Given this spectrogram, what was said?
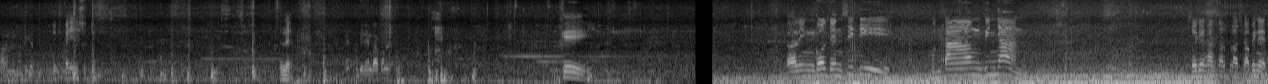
Para hindi mabigat. ito pa iisot to. Dali. Eh, hindi na yung babang. Okay. Galing Golden City. Puntang Binyan. Second hand surplus cabinet.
